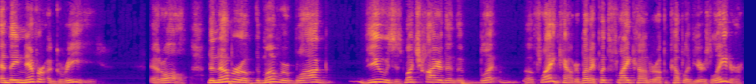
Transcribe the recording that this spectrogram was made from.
and they never agree at all. The number of the number of blog views is much higher than the uh, flag counter, but I put the flag counter up a couple of years later.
